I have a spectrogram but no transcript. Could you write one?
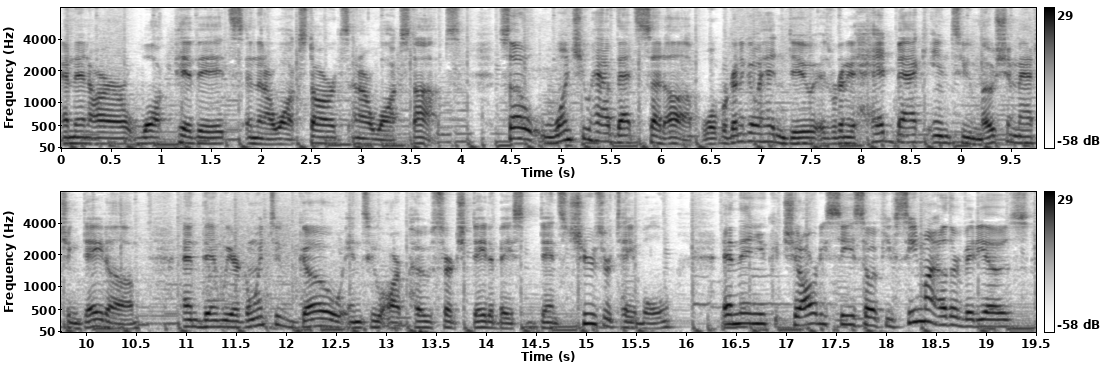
and then our walk pivots, and then our walk starts, and our walk stops. So once you have that set up, what we're going to go ahead and do is we're going to head back into motion matching data, and then we are going to go into our pose search database dense chooser table, and then you should already see, so if you've seen my other videos,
